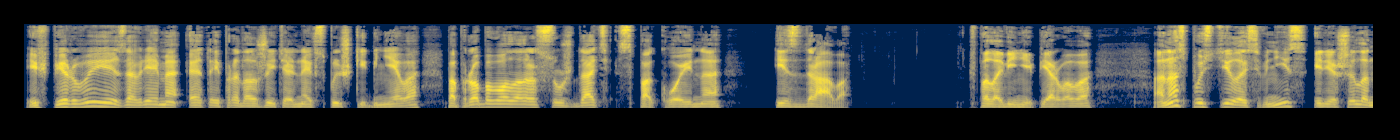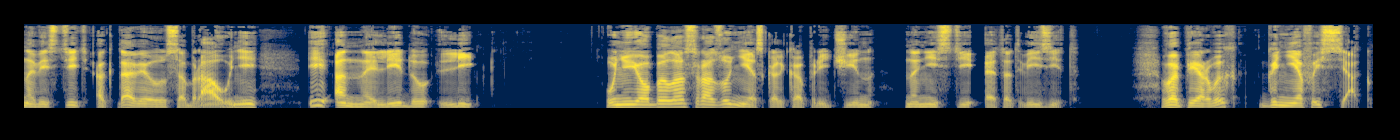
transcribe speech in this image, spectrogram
и впервые за время этой продолжительной вспышки гнева попробовала рассуждать спокойно и здраво. В половине первого она спустилась вниз и решила навестить Октавиуса Брауни и Аннелиду Ли. У нее было сразу несколько причин нанести этот визит. Во-первых, гнев иссяк,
